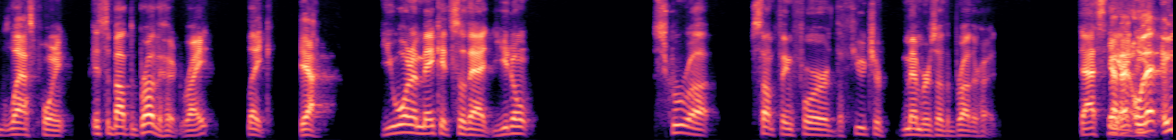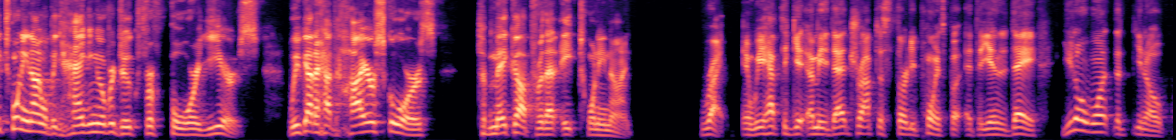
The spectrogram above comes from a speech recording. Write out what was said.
last point, it's about the brotherhood, right? Like, yeah, you want to make it so that you don't screw up something for the future members of the brotherhood. That's yeah. That, oh, that 829 will be hanging over Duke for four years. We've got to have higher scores to make up for that 829. Right. And we have to get, I mean, that dropped us 30 points, but at the end of the day, you don't want the, you know,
